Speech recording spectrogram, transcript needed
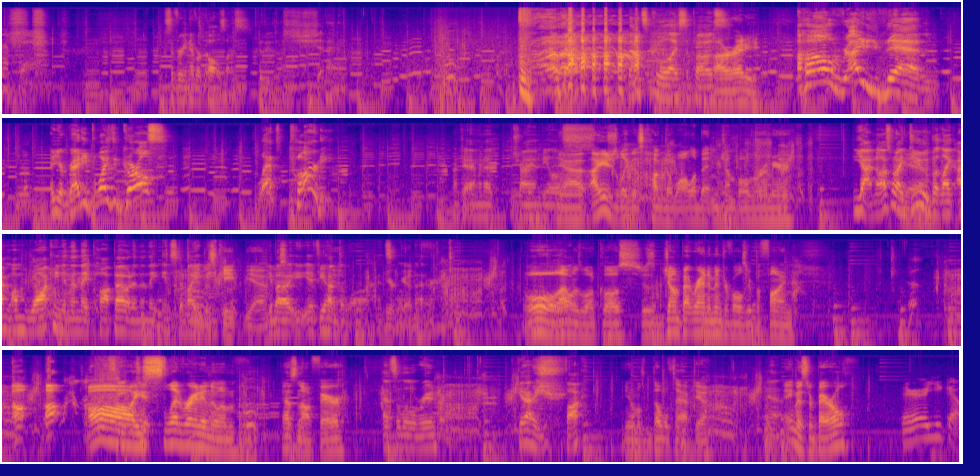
Except for he never calls us because he's a shithead. okay, that's cool, I suppose. Alrighty. Alrighty then. Are you ready, boys and girls? Let's party. Okay, I'm gonna try and be a little. Yeah, I usually just hug the wall a bit and jump over him here. Yeah, no, that's what I do. But like, I'm, I'm walking and then they pop out and then they insta bite. me. just keep, yeah. Yeah, but I- if you hug the wall, it's You're a little good. better. Oh, that one's a little close. Just jump at random intervals, you'll be fine. Oh, oh, oh, See, you slid right into him. That's not fair. That's a little rude. Get out of here, you fuck. You almost double tapped, yeah. Yeah. Hey, Mr. Barrel. There you go.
